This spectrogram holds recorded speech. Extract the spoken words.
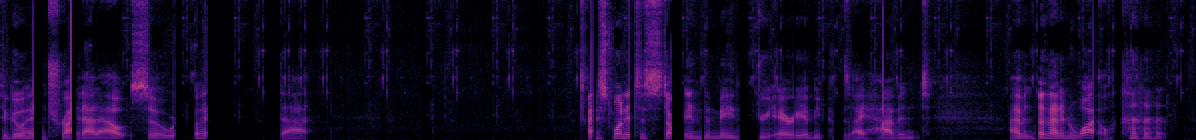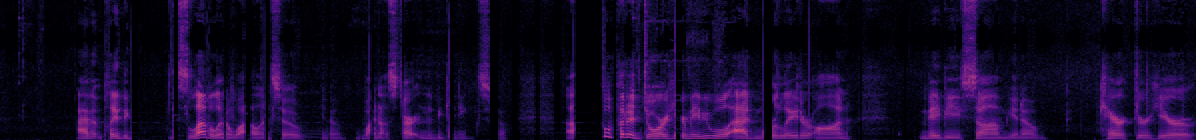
to go ahead and try that out. So we're going to go ahead that. I just wanted to start in the Main Street area because I haven't I haven't done that in a while. I haven't played the, this level in a while, and so you know why not start in the beginning? So uh, we'll put a door here. Maybe we'll add more later on. Maybe some you know character here.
